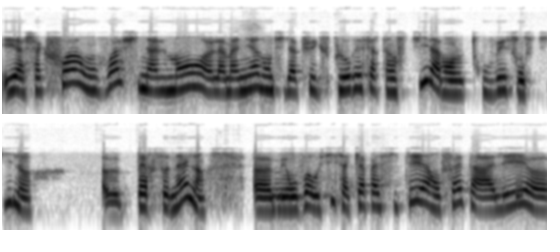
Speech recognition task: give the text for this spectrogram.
Et à chaque fois, on voit finalement euh, la manière dont il a pu explorer certains styles avant de trouver son style euh, personnel, euh, mais on voit aussi sa capacité en fait à aller euh,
